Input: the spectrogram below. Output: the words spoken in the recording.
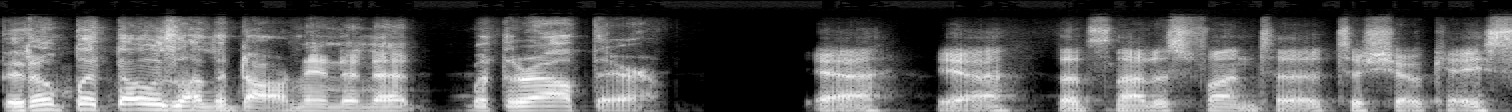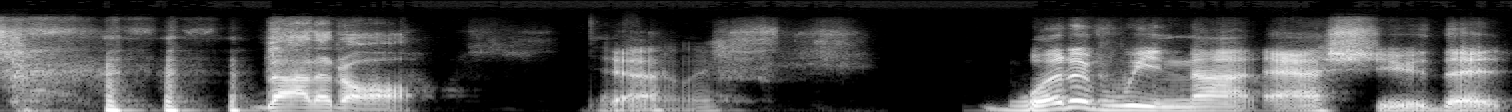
they don't put those on the darn internet, but they're out there. Yeah, yeah. That's not as fun to to showcase. not at all. Definitely. Yeah. What have we not asked you that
